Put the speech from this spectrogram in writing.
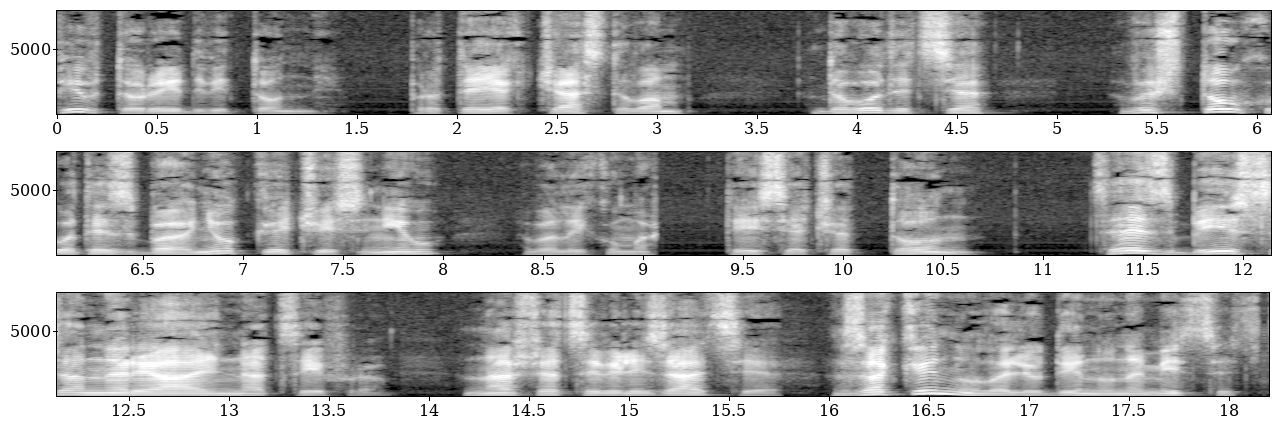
півтори-дві тонни. Про те, як часто вам доводиться виштовхувати з багнюки чи снігу велику машину. Тисяча тонн. Це з біса нереальна цифра. Наша цивілізація закинула людину на місяць,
